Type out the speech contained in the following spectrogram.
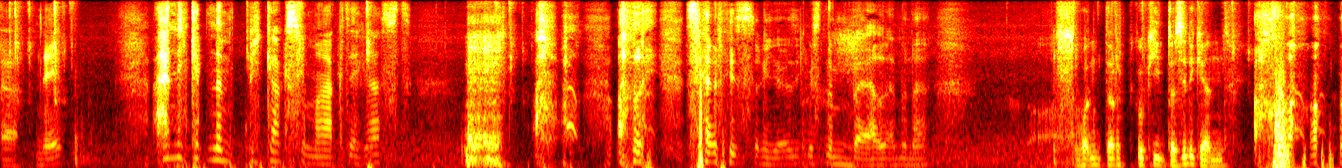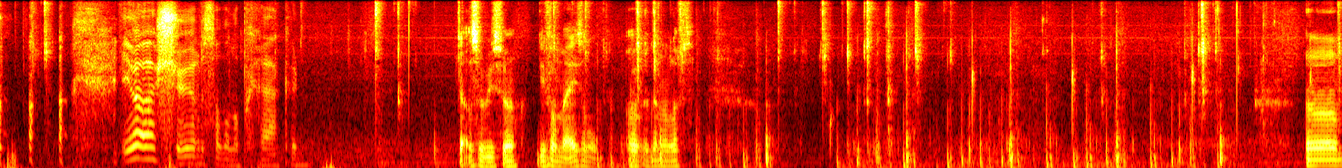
Eh, nee. En ik heb een pickaxe gemaakt, hè, gast. Allee, zijn we serieus? Ik moest een bijl hebben, hè. One dark cookie does it again. ja, sure, dat zal wel opgeraken. Ja, sowieso. Die van mij is al dan een helft. Ehm,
